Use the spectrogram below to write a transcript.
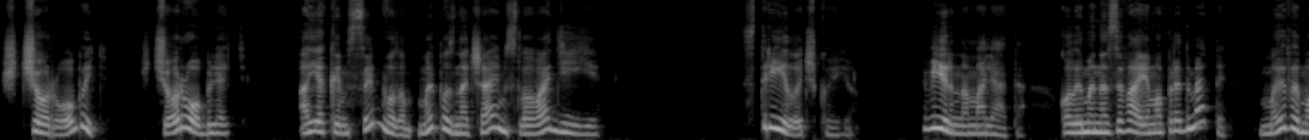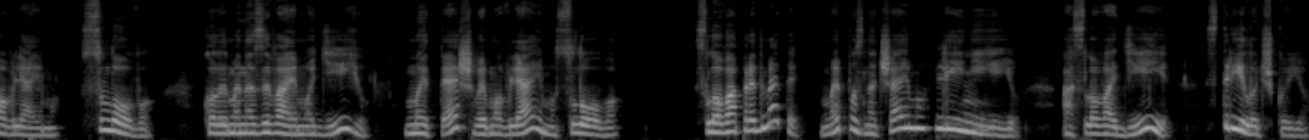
Що робить, що роблять? А яким символом ми позначаємо слова дії? Стрілочкою. Вірно, малята. Коли ми називаємо предмети, ми вимовляємо слово. Коли ми називаємо дію, ми теж вимовляємо слово. Слова предмети ми позначаємо лінією, а слова дії стрілочкою.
